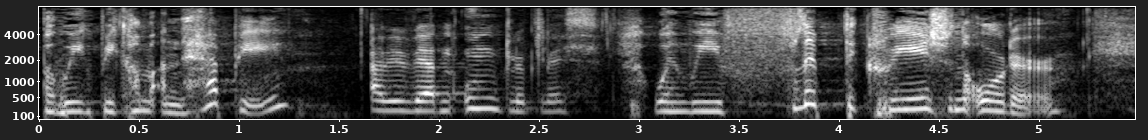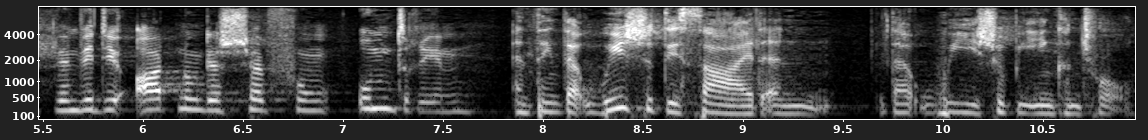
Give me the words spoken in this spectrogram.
But we become unhappy Aber wir werden unglücklich, when we flip the creation order wenn wir die Ordnung der Schöpfung umdrehen. and think that we should decide and that we should be in control.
